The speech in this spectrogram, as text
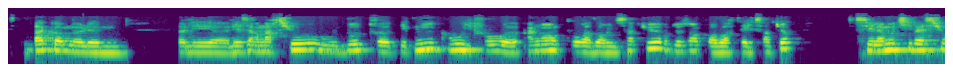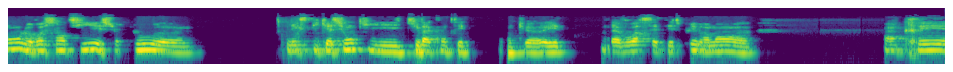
C'est pas comme le, les, les, arts martiaux ou d'autres techniques où il faut euh, un an pour avoir une ceinture, deux ans pour avoir telle ceinture c'est la motivation, le ressenti et surtout euh, l'explication qui, qui, va compter. Donc, euh, et d'avoir cet esprit vraiment euh, ancré.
